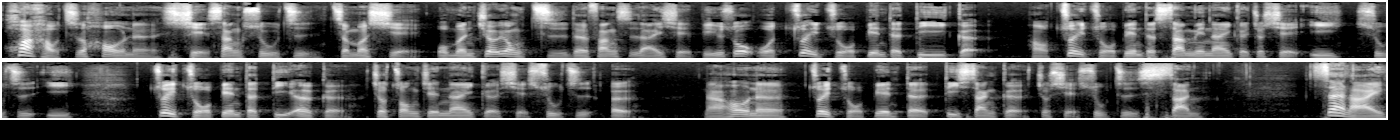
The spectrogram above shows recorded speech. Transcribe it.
画好之后呢，写上数字，怎么写？我们就用直的方式来写。比如说，我最左边的第一个，好，最左边的上面那一个就写一，数字一。最左边的第二个，就中间那一个写数字二，然后呢，最左边的第三个就写数字三，再来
